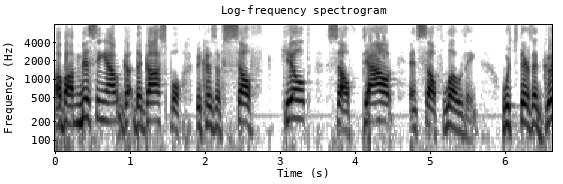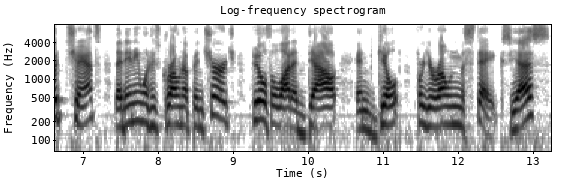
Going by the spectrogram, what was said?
about missing out the gospel because of self guilt, self doubt, and self loathing. Which there's a good chance that anyone who's grown up in church feels a lot of doubt and guilt for your own mistakes. Yes?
